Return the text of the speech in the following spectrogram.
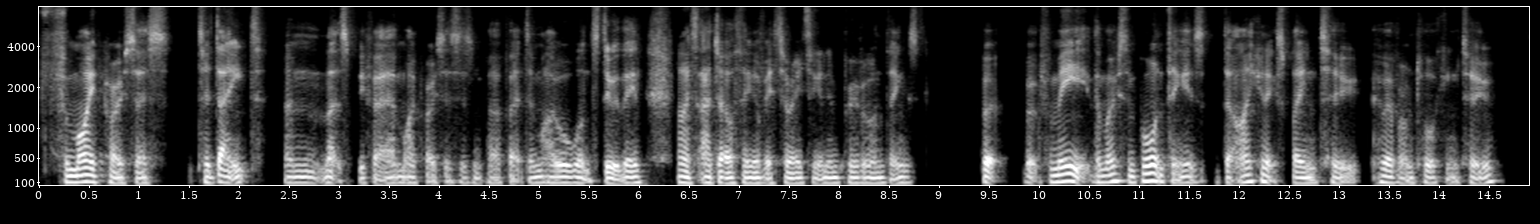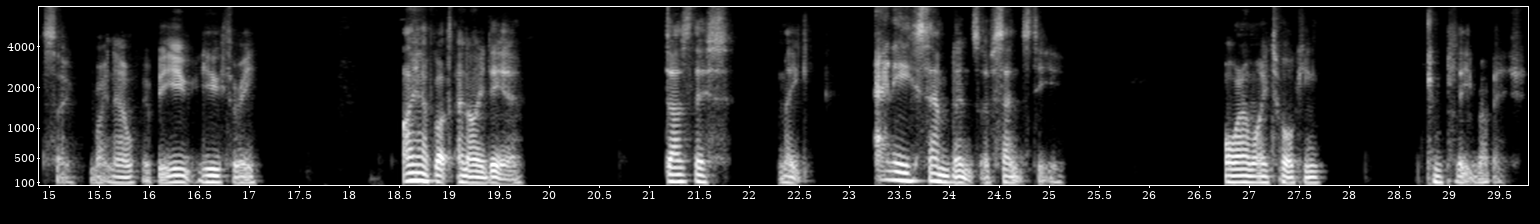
for my process to date and let's be fair my process isn't perfect and i will want to do the nice agile thing of iterating and improving on things. But but for me the most important thing is that i can explain to whoever i'm talking to so right now it would be you you three. I have got an idea. Does this make any semblance of sense to you? Or am i talking complete rubbish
